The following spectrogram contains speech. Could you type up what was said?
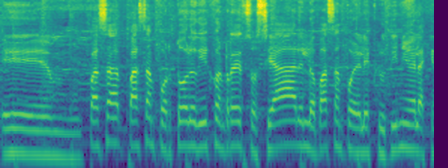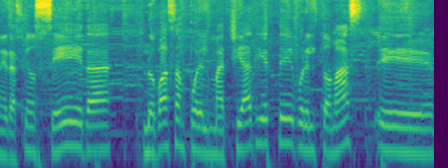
Eh, pasa, pasan por todo lo que dijo en redes sociales, lo pasan por el escrutinio de la generación Z, lo pasan por el machiati este, por el Tomás, eh,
